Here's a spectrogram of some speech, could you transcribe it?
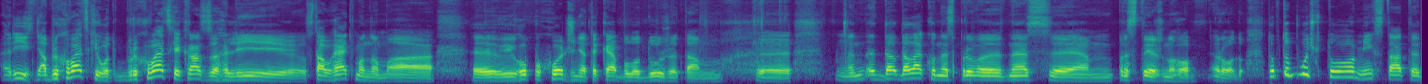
різні. А Брюховецький, от Брюховецький якраз взагалі став гетьманом, а його походження таке було дуже там далеко не з, не з е, престижного роду. Тобто будь-хто міг стати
